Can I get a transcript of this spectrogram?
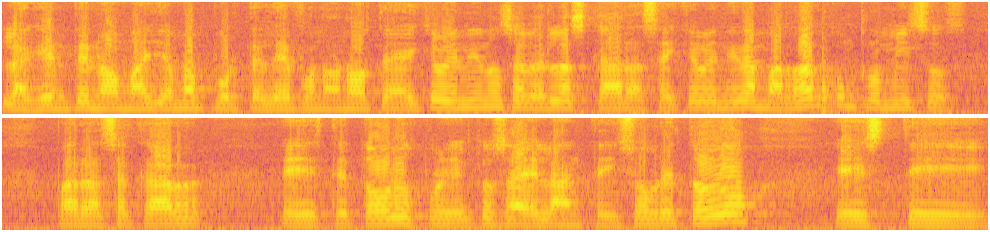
la gente nomás llama por teléfono, no, hay que venirnos a ver las caras, hay que venir a amarrar compromisos para sacar este, todos los proyectos adelante. Y sobre todo, este,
